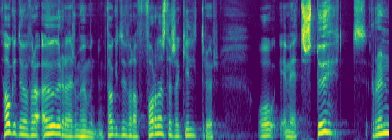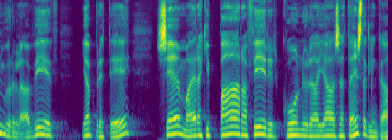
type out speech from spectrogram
Þá getum við fara að augra þessum hugmyndum. Þá getum við fara að forðast þessa gildrur og einmitt, stutt raunverulega við jafnbrytti sem að er ekki bara fyrir konur eða jáðasetta einstaklinga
